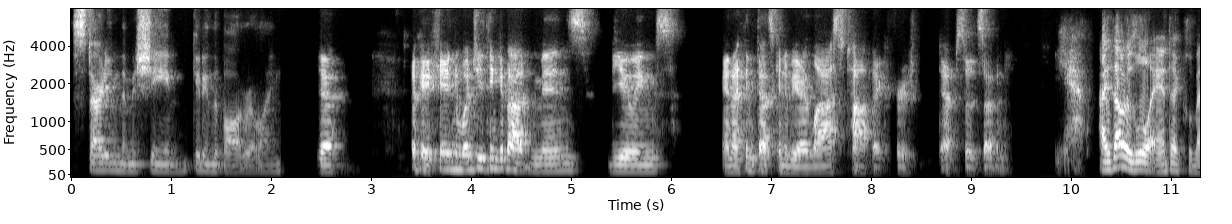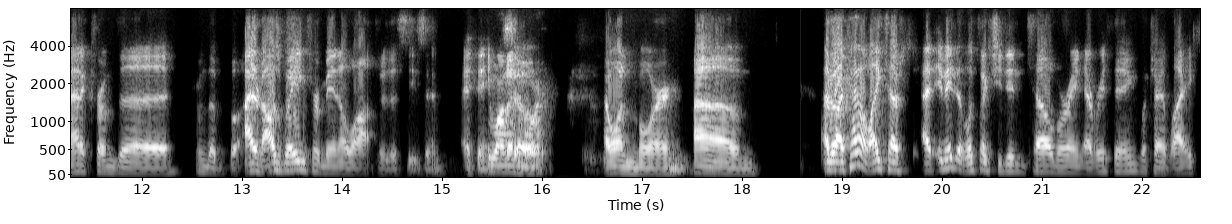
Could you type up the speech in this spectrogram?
starting the machine, getting the ball rolling. Yeah. Okay, Caden, what do you think about Min's viewings? And I think that's going to be our last topic for episode seven. Yeah, I thought it was a little anticlimactic from the from the book. I don't know. I was waiting for Min a lot through the season. I think You wanted So, more? I wanted more. Um, I don't know. I kind of liked how it made it look like she didn't tell Moiraine everything, which I liked.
